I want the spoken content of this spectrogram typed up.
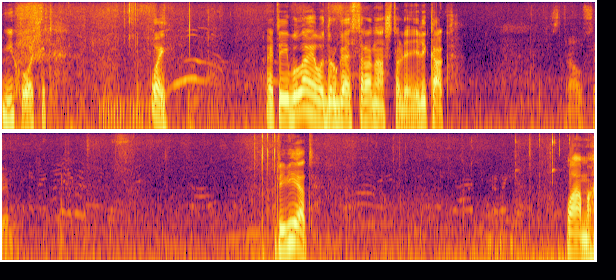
Не хочет. Ой, это и была его другая сторона, что ли, или как? страус ему. Привет. Лама.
